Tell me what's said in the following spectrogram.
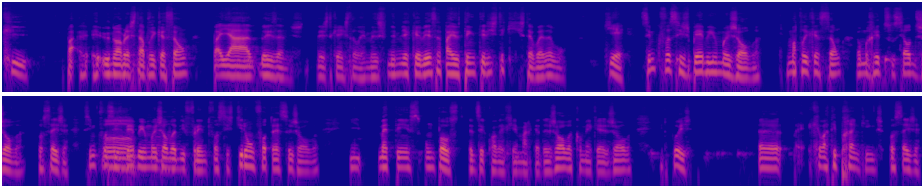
que. pá, eu não abro esta aplicação pá, há dois anos, desde que a instalei, mas na minha cabeça, pá, eu tenho que ter isto aqui, isto é bué da bom. Que é, sempre que vocês bebem uma jola, uma aplicação é uma rede social de jola. Ou seja, sempre que vocês bebem uma jola diferente, vocês tiram uma foto dessa jola e metem um post a dizer qual é que é a marca da jola, como é que é a jola, e depois uh, aquilo há tipo rankings, ou seja,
